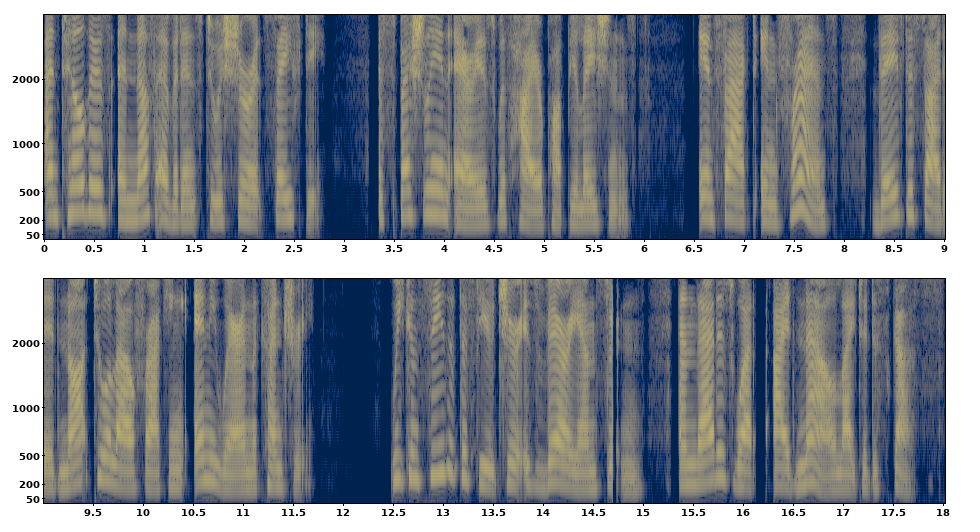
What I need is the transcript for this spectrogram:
until there's enough evidence to assure its safety, especially in areas with higher populations. In fact, in France, they've decided not to allow fracking anywhere in the country. We can see that the future is very uncertain, and that is what I'd now like to discuss.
